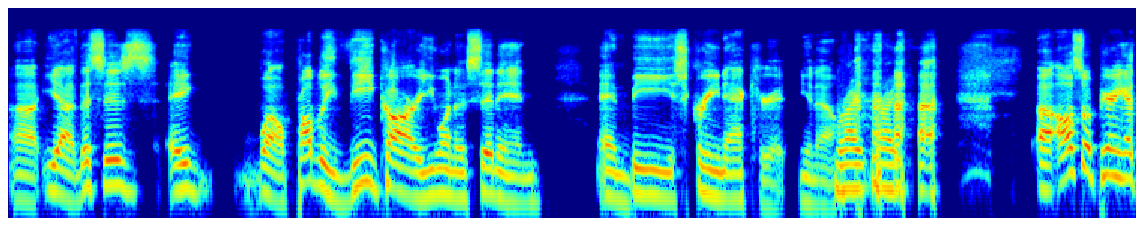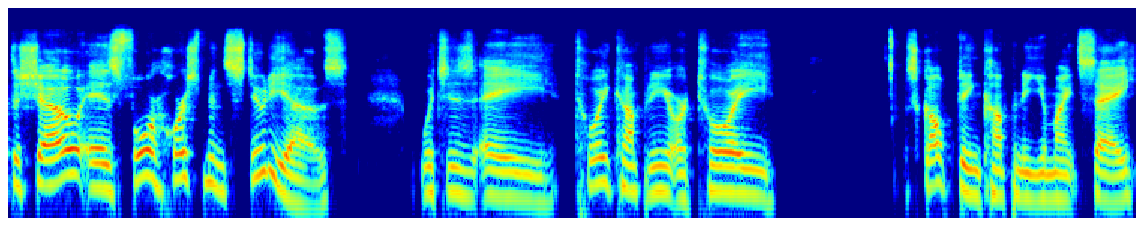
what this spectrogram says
uh, yeah, this is a well, probably the car you want to sit in and be screen accurate. You know, right right uh, also appearing at the show is Four Horsemen Studios, which is a toy company or toy sculpting company, you might say.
